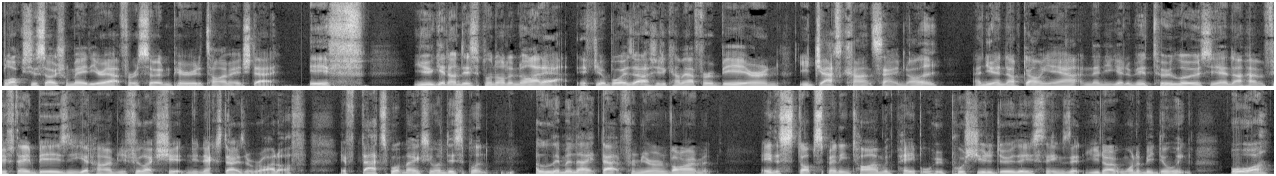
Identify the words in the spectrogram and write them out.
blocks your social media out for a certain period of time each day. If you get undisciplined on a night out, if your boys ask you to come out for a beer and you just can't say no, and you end up going out and then you get a bit too loose, you end up having 15 beers and you get home and you feel like shit and your next day is a write off. If that's what makes you undisciplined, eliminate that from your environment. Either stop spending time with people who push you to do these things that you don't want to be doing, or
